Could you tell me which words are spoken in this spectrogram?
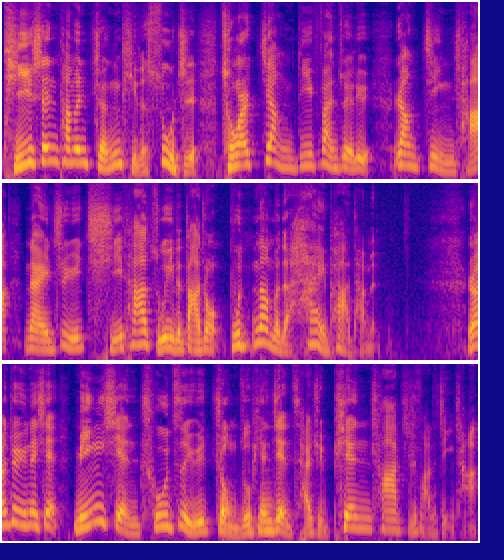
提升他们整体的素质，从而降低犯罪率，让警察乃至于其他族裔的大众不那么的害怕他们。然而，对于那些明显出自于种族偏见、采取偏差执法的警察，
